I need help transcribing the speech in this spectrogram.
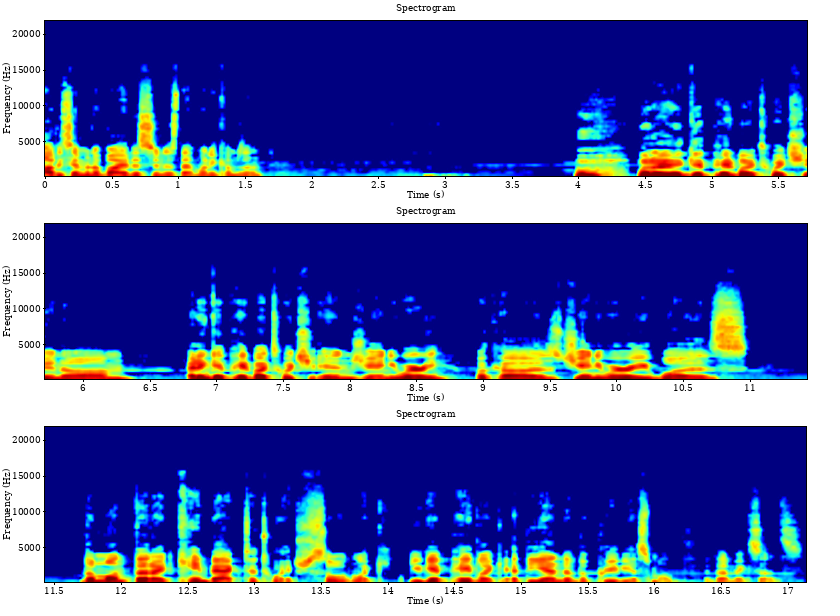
obviously I'm gonna buy it as soon as that money comes in. but I didn't get paid by Twitch in, um, I didn't get paid by Twitch in January because January was the month that I came back to Twitch. So like you get paid like at the end of the previous month, if that makes sense.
